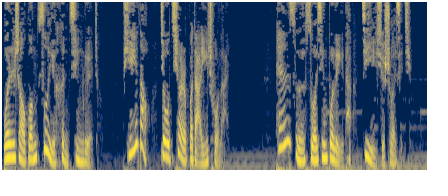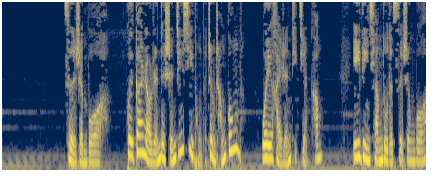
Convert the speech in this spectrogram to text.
温少光最恨侵略者，提到就气儿不打一处来。汉斯索性不理他，继续说下去：“次声波会干扰人的神经系统的正常功能，危害人体健康。一定强度的次声波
